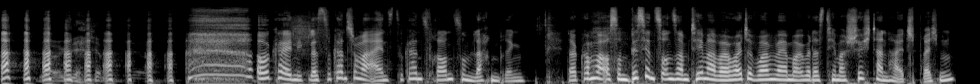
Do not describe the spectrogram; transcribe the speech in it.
Okay, Niklas, du kannst schon mal eins. Du kannst Frauen zum Lachen bringen. Da kommen wir auch so ein bisschen zu unserem Thema, weil heute wollen wir ja mal über das Thema Schüchternheit sprechen.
